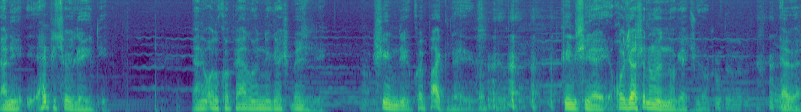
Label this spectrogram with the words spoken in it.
Yani hepsi öyleydi. Yani o köpeğin önünü geçmezdi. Şimdi köpek de kimseye kocasının önünü geçiyor. Evet.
